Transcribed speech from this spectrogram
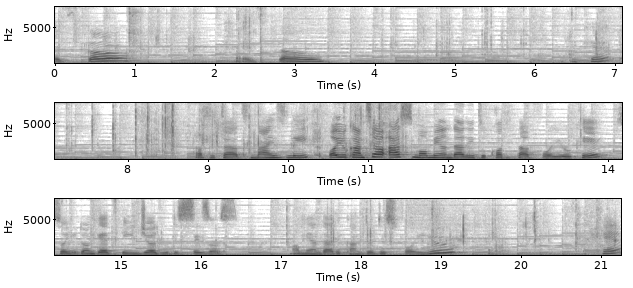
Let's go. Let's go. Okay. Cut it out nicely. Or you can tell, ask mommy and daddy to cut it out for you, okay? So you don't get injured with the scissors. Mommy and daddy can do this for you. Okay.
